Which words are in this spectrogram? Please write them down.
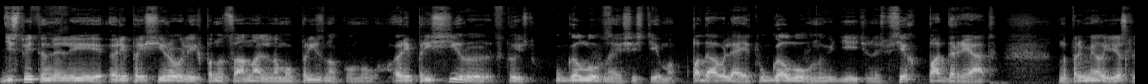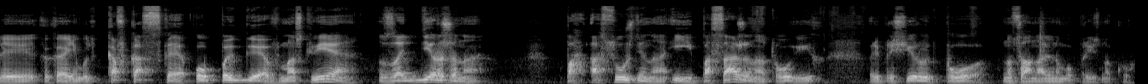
Действительно ли репрессировали их по национальному признаку? Ну, репрессируют, то есть уголовная система подавляет уголовную деятельность всех подряд – Например, если какая-нибудь кавказская ОПГ в Москве задержана, осуждена и посажена, то их репрессируют по национальному признаку.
